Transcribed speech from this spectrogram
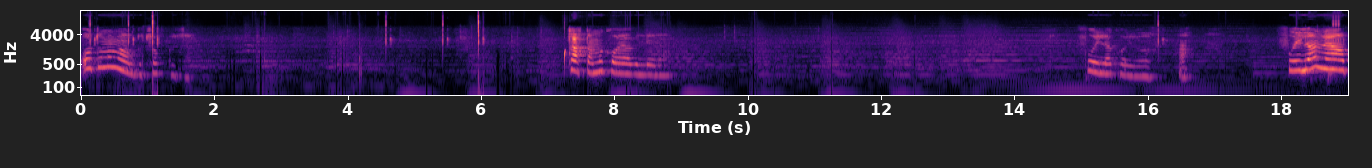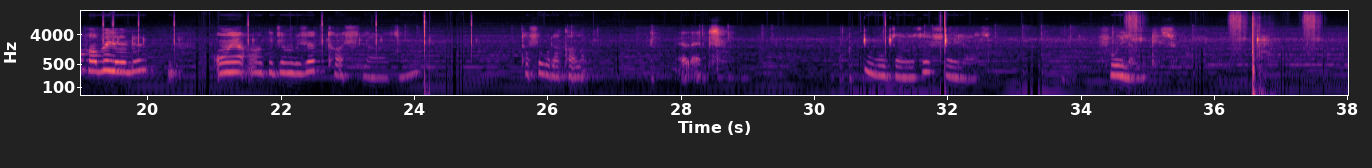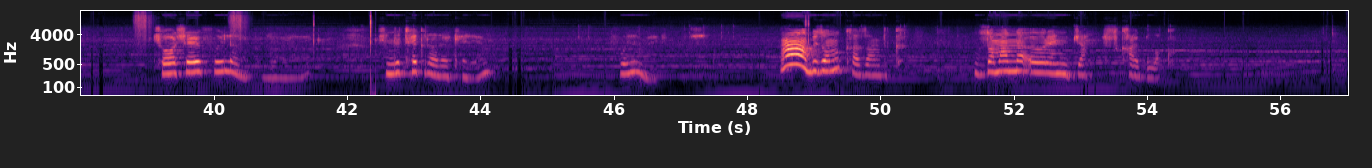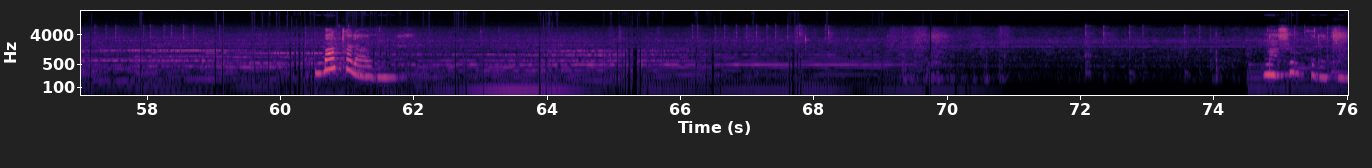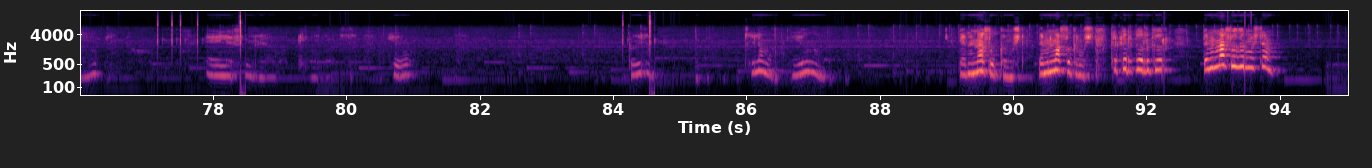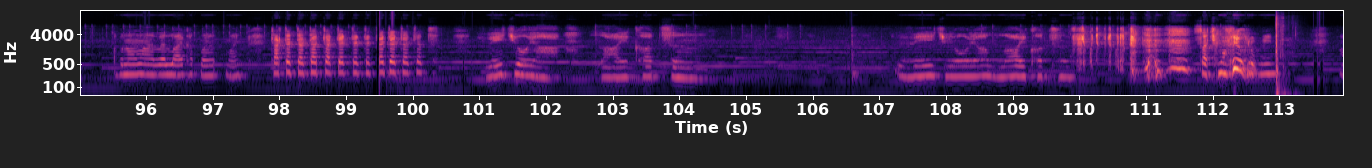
Odunum oldu çok güzel. Tahtamı koyabilirim. Fuyla koyuyor. Hah. Fuyla ne yapabilirim? Onu yapmak için bize taş lazım. Taşı bırakalım. Evet. Burada da şey lazım. Fuyla mı kesiyor? Çoğu şey fuyla yapılıyor ya. Şimdi tekrar ekelim. Mü ekiyoruz? Ha biz onu kazandık. Zamanla öğreneceğim. Skyblock. Balta lazım. Nasıl kıracağımı bilmiyorum. Eyle şuraya bakıyoruz. Yok. Böyle mi? Mi? Yok mu? Demin nasıl kırmıştım? Demin nasıl kırmıştım? Kır kır kır kır. Demin nasıl kırmıştım? Abone olmayı ve like atmayı unutmayın. Çat çat çat çat çat çat çat çat çat çat çat. Videoya like atın. Videoya like atın. Saçmalıyorum yine.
